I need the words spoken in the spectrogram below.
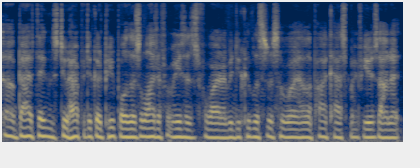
uh, bad things do happen to good people. There's a lot of different reasons for it. I mean, you could listen to some of my other podcasts, my views on it,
